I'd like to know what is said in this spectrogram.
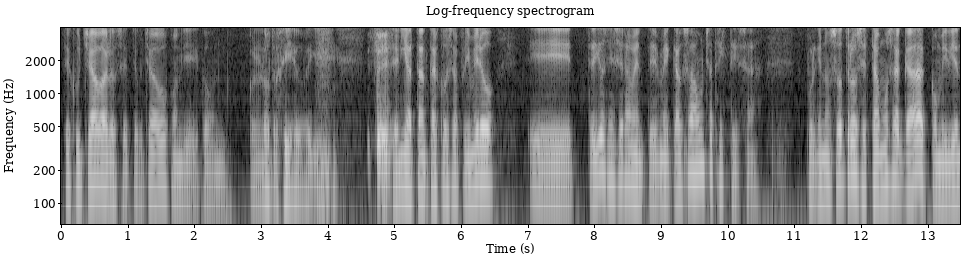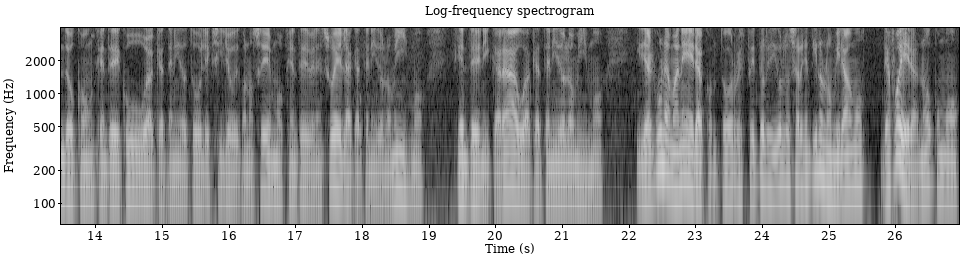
te escuchaba, lo sé, te escuchaba vos con, con, el otro Diego y, tenía tantas cosas. Primero, eh, te digo sinceramente, me causaba mucha tristeza, porque nosotros estamos acá conviviendo con gente de Cuba que ha tenido todo el exilio que conocemos, gente de Venezuela que ha tenido lo mismo, gente de Nicaragua que ha tenido lo mismo. Y de alguna manera, con todo respeto, les digo, los argentinos nos miramos de afuera, ¿no? Como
